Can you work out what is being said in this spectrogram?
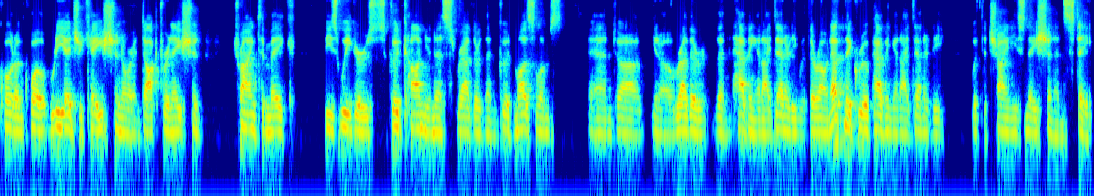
quote unquote, re education or indoctrination, trying to make these Uyghurs good communists rather than good Muslims. And, uh, you know, rather than having an identity with their own ethnic group, having an identity with the Chinese nation and state.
